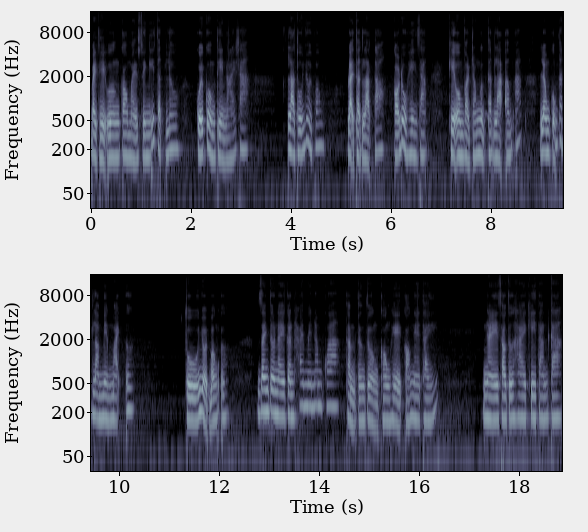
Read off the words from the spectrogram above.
Bạch Thủy Ương cau mày suy nghĩ thật lâu, cuối cùng thì nói ra. Là thú nhồi bông, loại thật là to, có đủ hình dạng. Khi ôm vào trong ngực thật là ấm áp, lòng cũng thật là mềm mại ư. Thú nhồi bông ư. Danh từ này gần 20 năm qua, thẩm tương tưởng không hề có nghe thấy. Ngày sau thứ hai khi tan ca,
